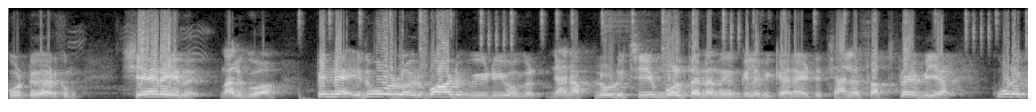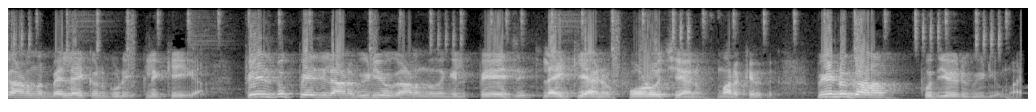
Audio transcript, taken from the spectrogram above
കൂട്ടുകാർക്കും ഷെയർ ചെയ്ത് നൽകുക. പിന്നെ ഇതുപോലുള്ള ഒരുപാട് വീഡിയോകൾ ഞാൻ അപ്ലോഡ് ചെയ്യുമ്പോൾ തന്നെ നിങ്ങൾക്ക് ലഭിക്കാനായിട്ട് ചാനൽ സബ്സ്ക്രൈബ് ചെയ്യുക. കൂടെ കാണുന്ന ബെല്ലൈക്കൺ കൂടി ക്ലിക്ക് ചെയ്യുക. ഫേസ്ബുക്ക് പേജിലാണ് വീഡിയോ കാണുന്നതെങ്കിൽ പേജ് ലൈക്ക് ചെയ്യാനും ഫോളോ ചെയ്യാനും മറക്കരുത്. വീണ്ടും കാണാം പുതിയൊരു വീഡിയോയുമായി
